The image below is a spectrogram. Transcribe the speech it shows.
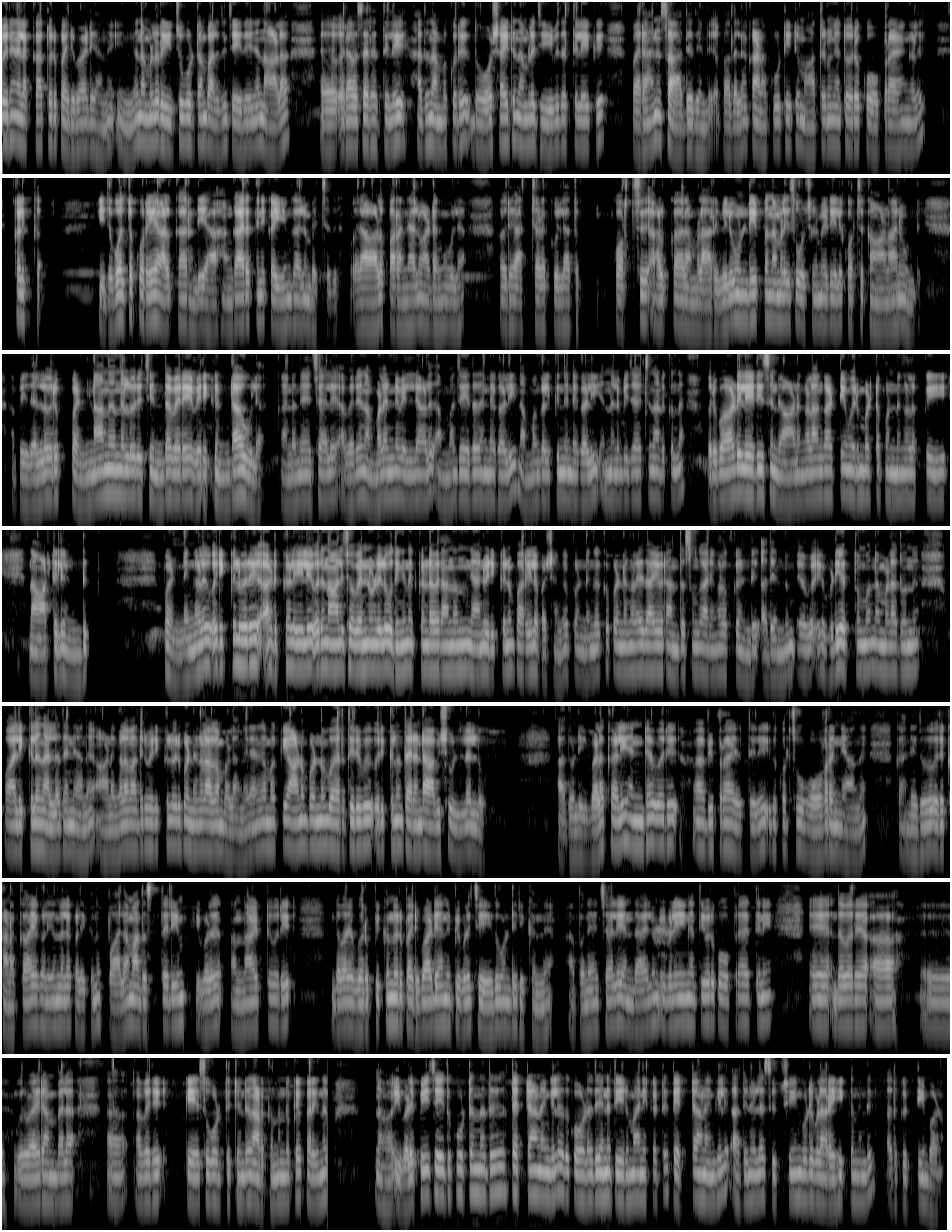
വരെ നിലക്കാത്തൊരു പരിപാടിയാണ്. ഇന്ന് നമ്മൾ റീച്ച് കൂട്ടാൻ പലതും ചെയ്ത് കഴിഞ്ഞാൽ നാളെ ഒരവസരത്തിൽ അത് നമുക്കൊരു ദോഷമായിട്ട് നമ്മളെ ജീവിതത്തിലേക്ക് വരാനും സാധ്യതയുണ്ട്. അപ്പോൾ അതെല്ലാം കണക്കൂട്ടിയിട്ട് മാത്രമേ മാത്രം ഇങ്ങനത്തെ ഓരോ കോപ്രായങ്ങൾ കളിക്കുക. ഇതുപോലത്തെ കുറേ ആൾക്കാരുണ്ട്. ഈ അഹങ്കാരത്തിന് കയ്യും കാലും വെച്ചത്. ഒരാൾ പറഞ്ഞാലും അടങ്ങൂല. ഒരു അച്ചടക്കമില്ലാത്ത കുറച്ച് ആൾക്കാർ. നമ്മൾ അറിവിലും ഉണ്ട്. ഇപ്പം നമ്മൾ ഈ സോഷ്യൽ മീഡിയയിൽ കുറച്ച് കാണാനും ഉണ്ട്. അപ്പോൾ ഇതെല്ലാം ഒരു പെണ്ണാന്ന് എന്നുള്ളൊരു ചിന്ത വരെ ഇവർക്ക് ഉണ്ടാവില്ല കാരണം എന്ന് വെച്ചാൽ അവർ നമ്മൾ തന്നെ വലിയ ആൾ അമ്മ ചെയ്ത തന്നെ കളി നമ്മ കളിക്കുന്നതിന്റെ കളി എന്നെല്ലാം വിചാരിച്ച് നടക്കുന്ന ഒരുപാട് ലേഡീസ് ഉണ്ട് ആണുങ്ങളാൻ കാട്ടിയും ഒരുമ്പെട്ട പെണ്ണുങ്ങളൊക്കെ ഈ നാട്ടിലുണ്ട്. പെണ്ണുങ്ങൾ ഒരിക്കലും ഒരു അടുക്കളയിൽ ഒരു നാല് ചുവരിനുള്ളിൽ ഒതുങ്ങി നിൽക്കേണ്ടവരാണെന്നൊന്നും ഞാൻ ഒരിക്കലും പറയില്ല. പക്ഷേ പെണ്ണുങ്ങൾക്ക് പെണ്ണുങ്ങളേതായ ഒരു അന്തസ്സും കാര്യങ്ങളൊക്കെ ഉണ്ട്. അതെന്നും എവിടെ എത്തുമ്പോൾ നമ്മളതൊന്ന് പാലിക്കൽ നല്ല തന്നെയാണ്. ആണുങ്ങളെ മാതിരി ഒരിക്കലും ഒരു പെണ്ണുങ്ങളാകാൻ പാടില്ല. അങ്ങനെ നമുക്ക് ഈ ആണും പെണ്ണും വേർതിരിവ് ഒരിക്കലും തരേണ്ട ആവശ്യമില്ലല്ലോ. അതുകൊണ്ട് ഇവളെ കളി എന്റെ ഒരു അഭിപ്രായത്തിൽ ഇത് കുറച്ച് ഓവർ തന്നെയാണ്. കാരണം ഇത് ഒരു കണക്കായ കളിയൊന്നുമല്ല കളിക്കുന്നത് പല മതസ്ഥരെയും ഇവൾ നന്നായിട്ട് ഒരു എന്താ പറയുക വെറുപ്പിക്കുന്ന ഒരു പരിപാടിയാണ് ഇപ്പോൾ ഇവൾ ചെയ്തുകൊണ്ടിരിക്കുന്നത് അപ്പോൾ എന്ന് വെച്ചാൽ എന്തായാലും ഇവൾ ഇങ്ങനത്തെ ഒരു കോപ്രായത്തിന് എന്താ പറയുക ആ ഗുരുവായൂർ അമ്പല അവർ കേസ് കൊടുത്തിട്ടുണ്ട് നടക്കുന്നുണ്ടൊക്കെ പറയുന്നത്. ഇവളിപ്പോൾ ഈ ചെയ്ത് കൂട്ടുന്നത് തെറ്റാണെങ്കിൽ അത് കോടതി തന്നെ തീരുമാനിക്കട്ടെ. തെറ്റാണെങ്കിൽ അതിനുള്ള ശിക്ഷയും കൂടി ഇവൾ അർഹിക്കുന്നുണ്ട്. അത് കിട്ടിയും വേണം.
